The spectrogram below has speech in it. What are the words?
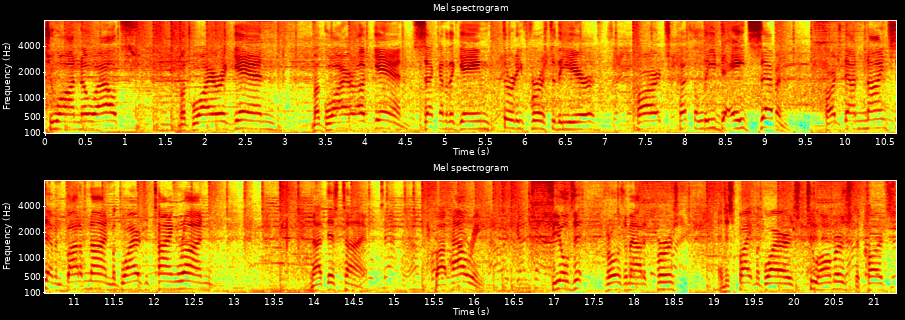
Two on, no outs. McGwire again. McGwire again. Second of the game, 31st of the year. Cards cut the lead to 8-7. Cards down 9-7, bottom nine. McGwire's a tying run. Not this time. Bob Howry fields it, throws him out at first. And despite McGwire's two homers, the Cards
